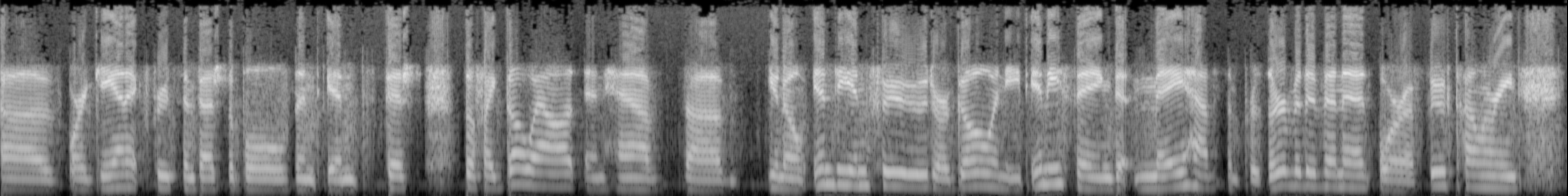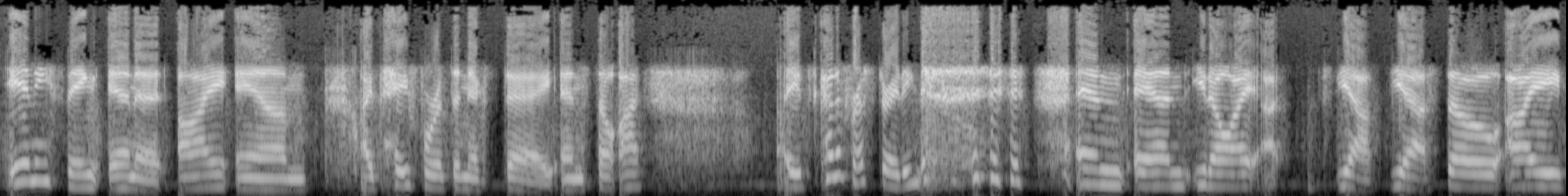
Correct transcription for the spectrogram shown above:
of organic fruits and vegetables and, and fish. So if I go out and have, uh, you know, Indian food or go and eat anything that may have some preservative in it or a food coloring, anything in it, I am, I pay for it the next day. And so I, it's kind of frustrating. And and you know I, I yeah yeah. So i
